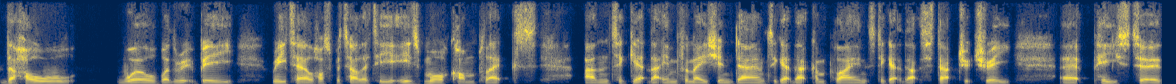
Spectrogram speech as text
the whole world, whether it be retail, hospitality, is more complex and to get that information down, to get that compliance, to get that statutory uh, piece to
